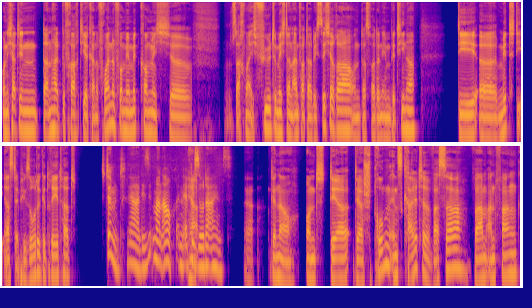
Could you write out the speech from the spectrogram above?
Und ich hatte ihn dann halt gefragt, hier kann eine Freundin von mir mitkommen. Ich äh, sag mal, ich fühlte mich dann einfach dadurch sicherer und das war dann eben Bettina, die äh, mit die erste Episode gedreht hat. Stimmt, ja, die sieht man auch in Episode ja. 1. Ja. Genau. Und der, der Sprung ins kalte Wasser war am Anfang,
